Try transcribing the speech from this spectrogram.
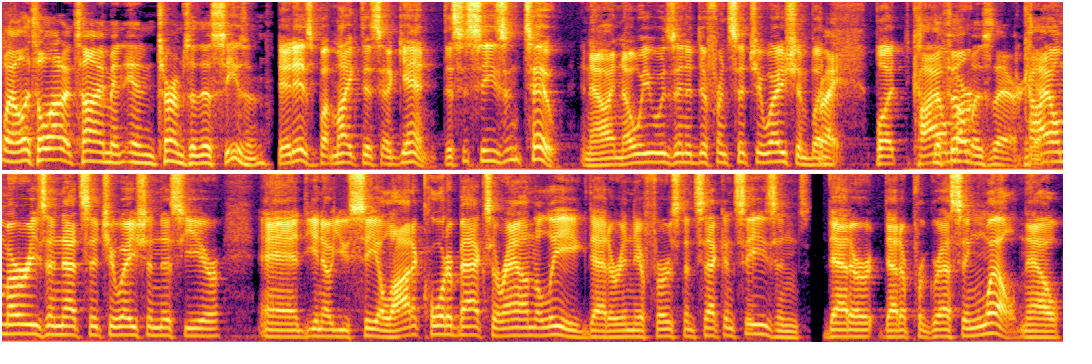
well, it's a lot of time in, in terms of this season. It is, but Mike, this again, this is season two. Now I know he was in a different situation, but right. but Kyle the film Mur- is there. Kyle yeah. Murray's in that situation this year, and you know you see a lot of quarterbacks around the league that are in their first and second seasons that are that are progressing well. Now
